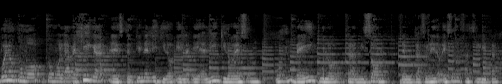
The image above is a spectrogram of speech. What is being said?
Bueno, como, como la vejiga este, tiene líquido y, el líquido es un, un, vehículo transmisor del ultrasonido, eso nos facilita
